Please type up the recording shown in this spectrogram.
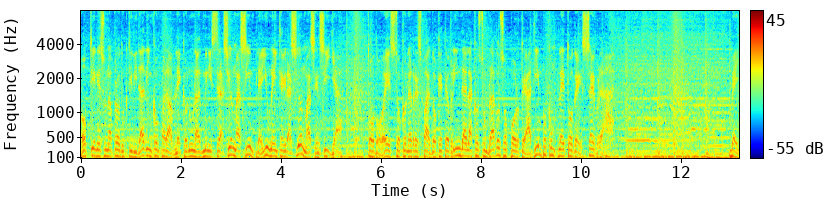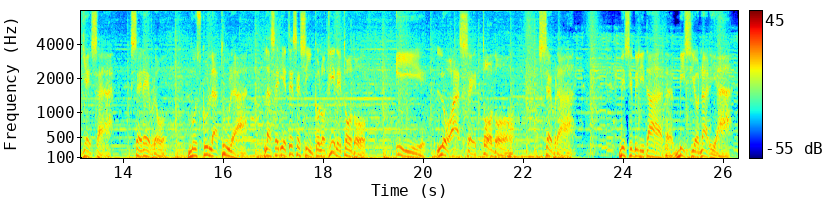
obtienes una productividad incomparable con una administración más simple y una integración más sencilla. Todo esto con el respaldo que te brinda el acostumbrado soporte a tiempo completo de Zebra. Belleza, cerebro, musculatura. La serie TC5 lo tiene todo y lo hace todo. Zebra. Visibilidad visionaria.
